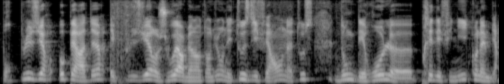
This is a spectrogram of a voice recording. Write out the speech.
pour plusieurs opérateurs et plusieurs joueurs bien entendu. On est tous différents, on a tous donc des rôles euh, prédéfinis qu'on aime bien.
